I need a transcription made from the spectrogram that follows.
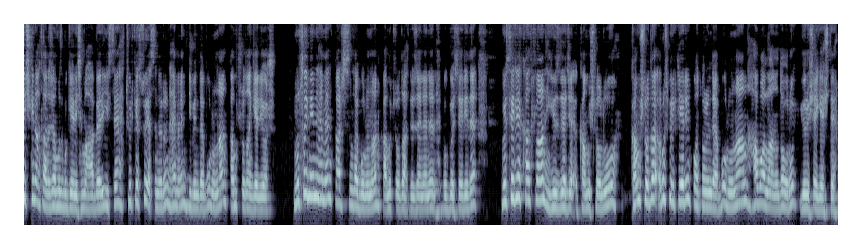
İlişkin aktaracağımız bu gelişme haberi ise Türkiye-Suriye sınırının hemen dibinde bulunan Kamışlo'dan geliyor. Nusaybin'in hemen karşısında bulunan Kamışlo'da düzenlenen bu gösteride gösteriye katılan yüzlerce Kamışlolu Kamışlo'da Rus birliklerin kontrolünde bulunan havaalanına doğru yürüyüşe geçti.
